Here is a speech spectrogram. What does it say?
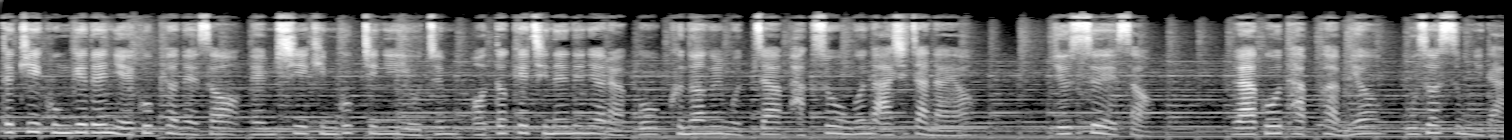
특히 공개된 예고편에서 MC 김국진이 요즘 어떻게 지내느냐라고 근황을 묻자 박수홍은 아시잖아요. 뉴스에서 라고 답하며 웃었습니다.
